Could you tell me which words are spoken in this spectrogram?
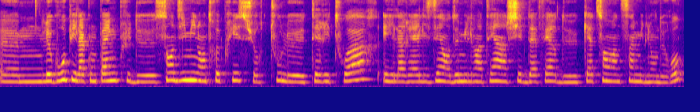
Le groupe, il accompagne plus de 110 000 entreprises sur tout le territoire et il a réalisé en 2021 un chiffre d'affaires de 425 millions d'euros.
